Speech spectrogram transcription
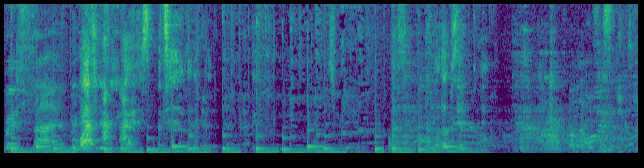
first time. We're watching it for you guys. Upset. Come on. Oh, why is he skinty?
